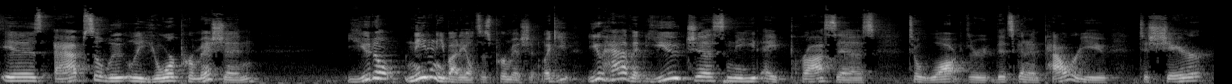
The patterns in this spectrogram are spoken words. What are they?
is absolutely your permission you don't need anybody else's permission. Like you, you have it. You just need a process to walk through that's going to empower you to share.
